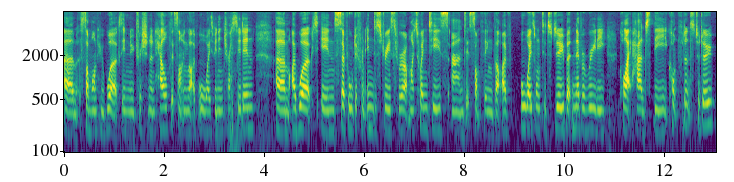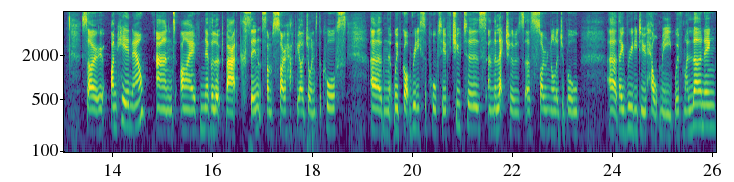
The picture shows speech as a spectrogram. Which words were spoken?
um, someone who works in nutrition and health. It's something that I've always been interested in. Um, I worked in several different industries throughout my 20s and it's something that I've always wanted to do but never really quite had the confidence to do. So I'm here now and I've never looked back since. I'm so happy I joined the course. Um, we've got really supportive tutors and the lecturers are so knowledgeable uh, they really do help me with my learning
